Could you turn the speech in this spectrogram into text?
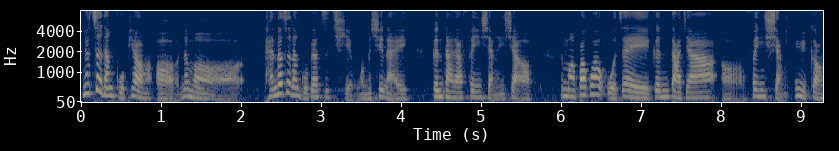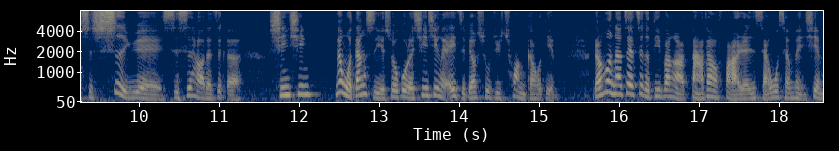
那这档股票啊，那么谈到这档股票之前，我们先来跟大家分享一下啊。那么包括我在跟大家呃分享预告是四月十四号的这个星星。那我当时也说过了，星星的 A 指标数据创高点。然后呢，在这个地方啊，打到法人散户成本线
